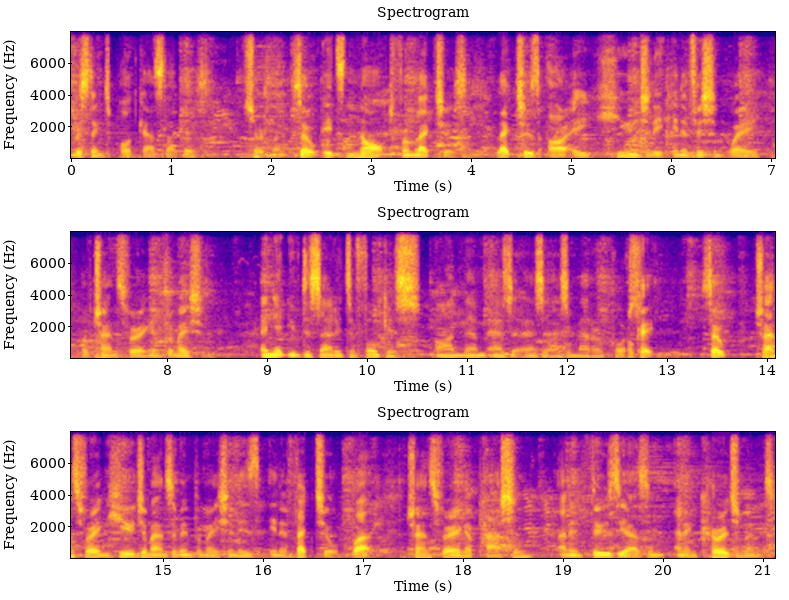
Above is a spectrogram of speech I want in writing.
listening to podcasts like this? Certainly. So it's not from lectures. Lectures are a hugely inefficient way of transferring information. And yet you've decided to focus on them as a, as a, as a matter of course. Okay. So transferring huge amounts of information is ineffectual, but transferring a passion, an enthusiasm, and encouragement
